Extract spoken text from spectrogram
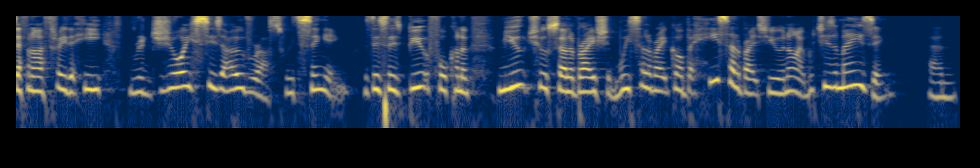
Zephaniah 3 that He rejoices over us with singing. This is beautiful kind of mutual celebration. We celebrate God, but He celebrates you and I, which is amazing. Um,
